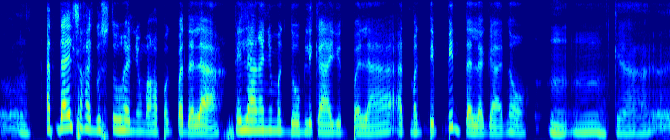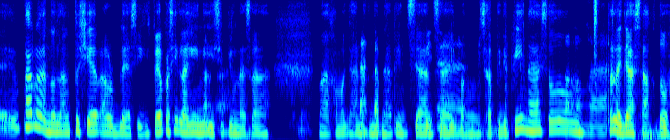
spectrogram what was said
Oo. At dahil sa kagustuhan yung makapagpadala, kailangan yung magdoble kayod pala at magtipid talaga, no? Mm-mm. Kaya, eh, para ano lang, to share our blessings. Pero kasi laging iniisip yung nasa mga kamag-anak natin sa, sa ibang sa Pilipinas. So, talaga sakto.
